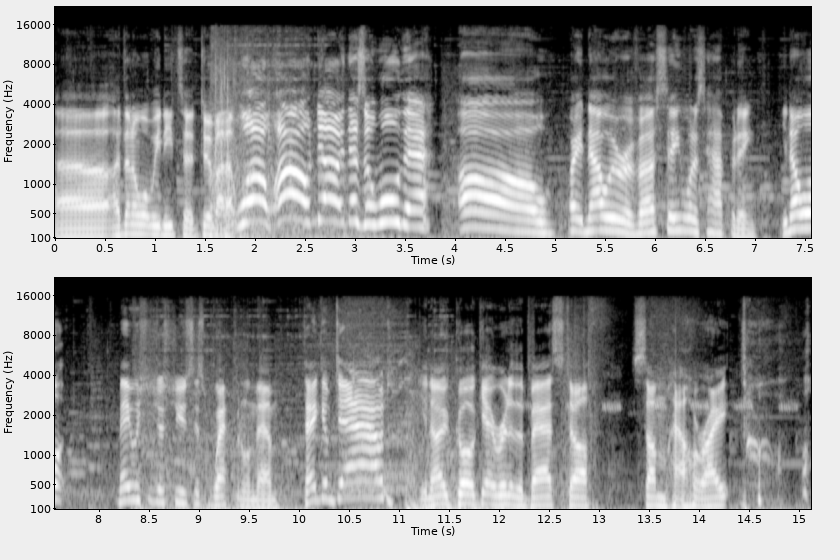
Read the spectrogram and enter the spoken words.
Uh, I don't know what we need to do about that. Whoa! Oh, no! There's a wall there! Oh! Wait, now we're reversing? What is happening? You know what? Maybe we should just use this weapon on them. Take them down! You know, gotta get rid of the bad stuff somehow, right? oh,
